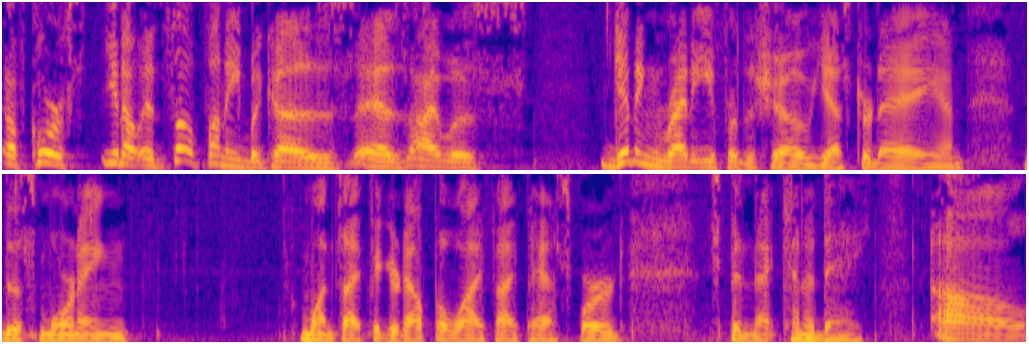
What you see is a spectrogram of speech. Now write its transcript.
of course, you know it's so funny because as I was getting ready for the show yesterday and this morning, once I figured out the Wi-Fi password, it's been that kind of day. Uh,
